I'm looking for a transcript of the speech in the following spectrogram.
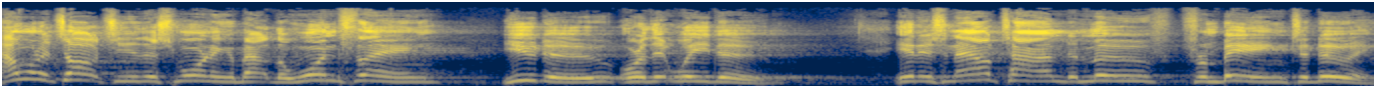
I want to talk to you this morning about the one thing you do or that we do. It is now time to move from being to doing.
